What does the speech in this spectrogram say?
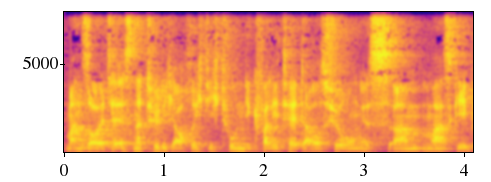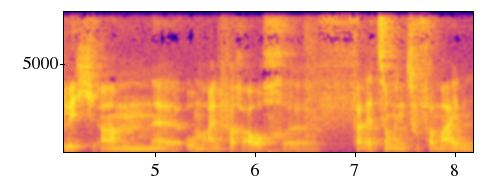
Man sollte es natürlich auch richtig tun. Die Qualität der Ausführung ist ähm, maßgeblich, ähm, äh, um einfach auch äh, Verletzungen zu vermeiden.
